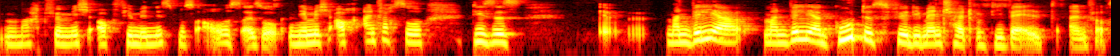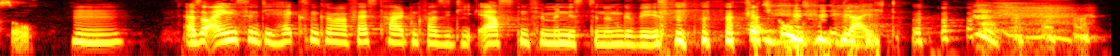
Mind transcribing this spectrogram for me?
macht für mich auch Feminismus aus. Also nämlich auch einfach so dieses, äh, man will ja, man will ja Gutes für die Menschheit und die Welt, einfach so. Hm. Also eigentlich sind die Hexen, können wir festhalten, quasi die ersten Feministinnen gewesen. Finde ich gut. Vielleicht.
